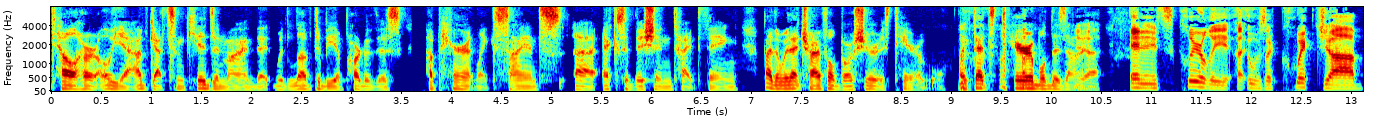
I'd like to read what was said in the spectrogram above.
tell her, "Oh yeah, I've got some kids in mind that would love to be a part of this apparent like science uh, exhibition type thing." By the way, that trifold brochure is terrible. Like that's terrible design. Yeah, and it's clearly uh, it was a quick job.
